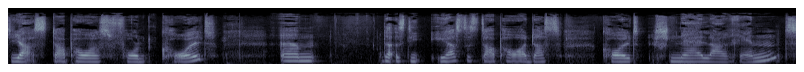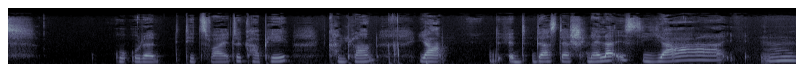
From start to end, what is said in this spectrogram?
ja, Star Powers von Colt. Ähm, da ist die erste Star Power, dass Colt schneller rennt. Oder die zweite, KP, kein Plan. Ja, dass der schneller ist, ja, hm,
